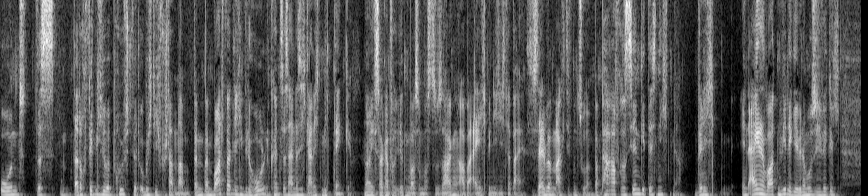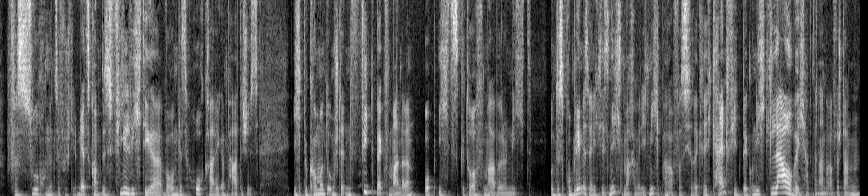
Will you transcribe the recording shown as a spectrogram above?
und das dadurch wirklich überprüft wird, ob ich dich verstanden habe. Beim, beim wortwörtlichen Wiederholen könnte es sein, dass ich gar nicht mitdenke. Ne, ich sage einfach irgendwas, um was zu sagen, aber eigentlich bin ich nicht dabei. Selber beim aktiven Zuhören. Beim Paraphrasieren geht es nicht mehr. Wenn ich in eigenen Worten wiedergebe, dann muss ich wirklich versuchen, zu verstehen. Und jetzt kommt es viel wichtiger, warum das hochgradig empathisch ist. Ich bekomme unter Umständen Feedback vom anderen, ob ich es getroffen habe oder nicht. Und das Problem ist, wenn ich das nicht mache, wenn ich nicht paraphrasiere, kriege ich kein Feedback und ich glaube, ich habe den anderen verstanden,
